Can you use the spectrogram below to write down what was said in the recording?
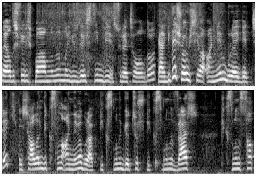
ve alışveriş bağımlılığımla yüzleştiğim bir süreç oldu. Yani bir de şöyle bir şey var. Annem buraya geçecek. Eşyaların bir kısmını anneme bırak, bir kısmını götür, bir kısmını ver, bir kısmını sat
